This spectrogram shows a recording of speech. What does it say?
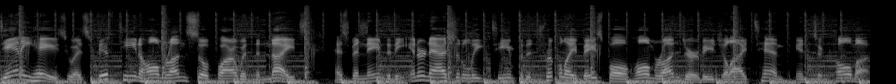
Danny Hayes, who has 15 home runs so far with the Knights, has been named to the International League team for the AAA Baseball Home Run Derby July 10th in Tacoma.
